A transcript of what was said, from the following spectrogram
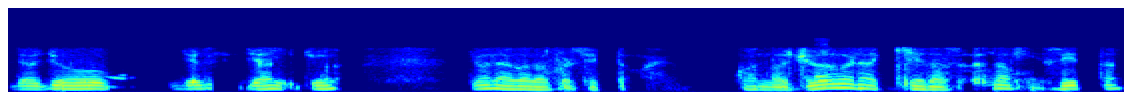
Yo, yo, yo, yo, yo, yo le hago la fuercita, mae. Cuando yo de verdad quiero hacer la fuercita,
